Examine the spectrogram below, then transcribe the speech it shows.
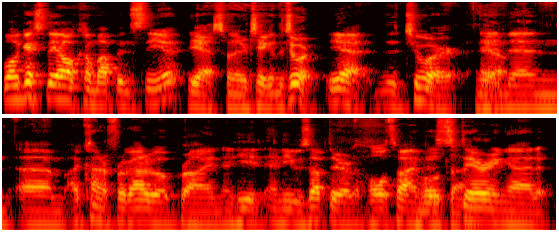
Well, I guess they all come up and see it. Yes, when they're taking the tour. Yeah, the tour, Yeah. and then um, I kind of forgot about Brian, and he and he was up there the whole time, Whole just time. staring at it.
